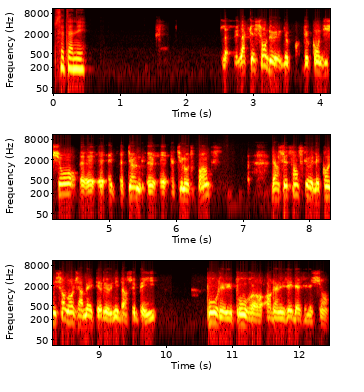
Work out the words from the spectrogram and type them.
cette année? La, question de, conditions est, est, une autre pente, dans ce sens que les conditions n'ont jamais été réunies dans ce pays pour, pour organiser des élections.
